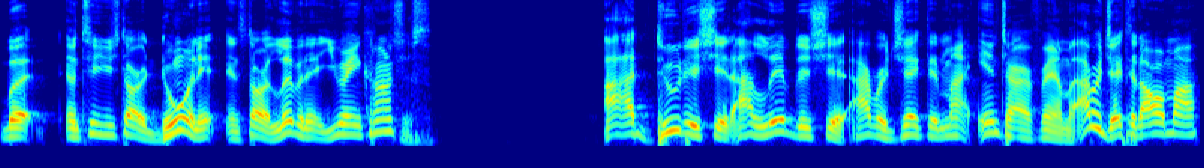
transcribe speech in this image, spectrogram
but until you start doing it and start living it, you ain't conscious. I do this shit. I live this shit. I rejected my entire family. I rejected all my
